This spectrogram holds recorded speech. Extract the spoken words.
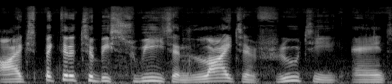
I expected it to be sweet and light and fruity and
